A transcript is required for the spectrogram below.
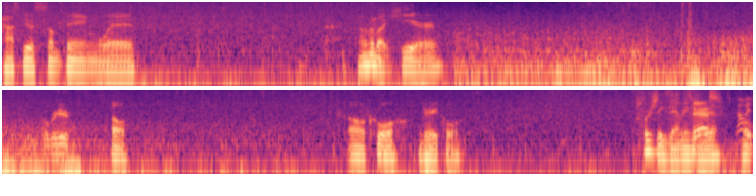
has to do with something with. I don't know about here. just examining the area. Oh. It's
